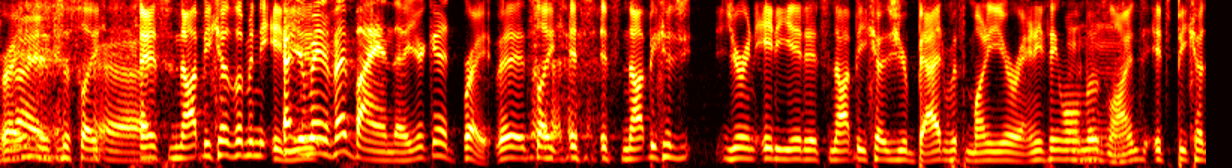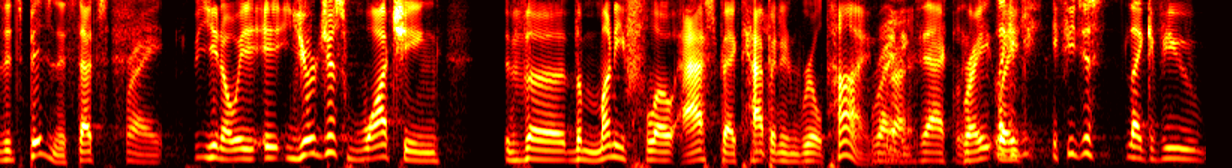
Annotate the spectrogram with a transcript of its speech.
Right? It's just like, and it's not because I'm an Got your main event buy-in though. You're good. Right? It's like it's it's not because you're an idiot. It's not because you're bad with money or anything along those Mm-hmm. lines. It's because it's business. That's Right. you know, it, it, you're just watching the the money flow aspect happen in real time. Right, Right. exactly. Right? Like, Like- if, you- if you just like if you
